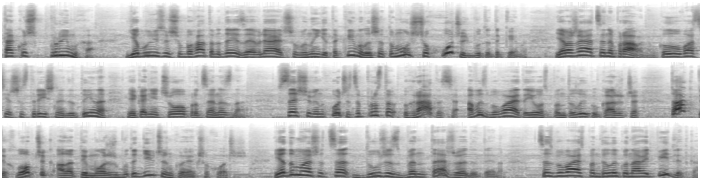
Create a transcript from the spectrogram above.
також примха. Я боюся, що багато людей заявляють, що вони є такими лише тому, що хочуть бути такими. Я вважаю це неправильним, коли у вас є шестирічна дитина, яка нічого про це не знає. Все, що він хоче, це просто гратися, а ви збиваєте його з пантелику, кажучи, так, ти хлопчик, але ти можеш бути дівчинкою, якщо хочеш. Я думаю, що це дуже збентежує дитину. Це збиває з пантелику навіть підлітка.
